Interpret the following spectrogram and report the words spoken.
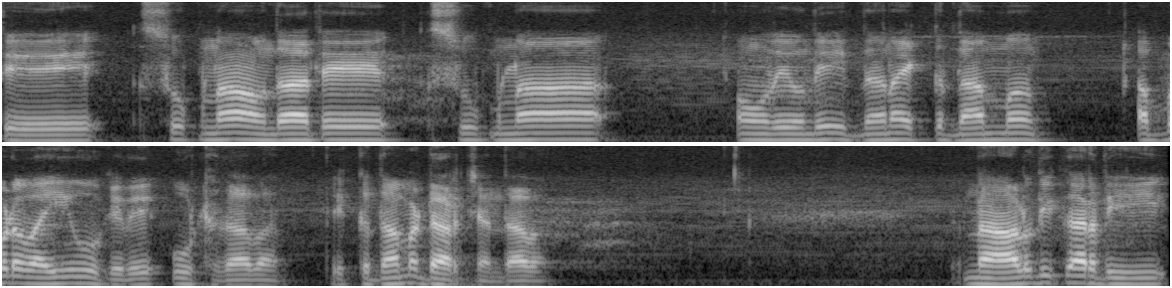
ਤੇ ਸੁਪਨਾ ਆਉਂਦਾ ਤੇ ਸੁਪਨਾ ਆਉਂਦੇ ਆਉਂਦੇ ਇਦਾਂ ਨਾ ਇੱਕਦਮ ਅੱਬੜਵਾਈ ਹੋ ਕੇ ਤੇ ਉੱਠਦਾ ਵਾ, ਤੇ ਇੱਕਦਮ ਡਰ ਜਾਂਦਾ ਵਾ। ਨਾਲ ਉਹਦੀ ਘਰ ਦੀ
